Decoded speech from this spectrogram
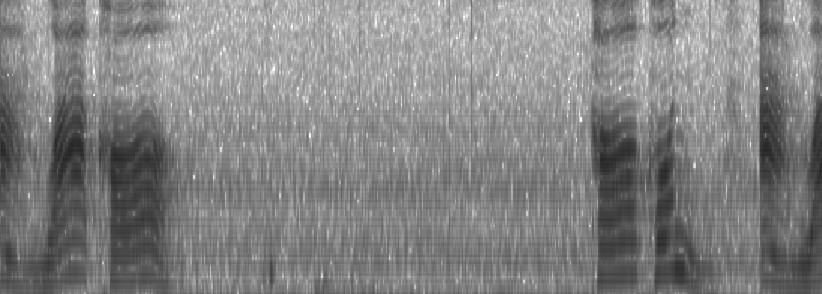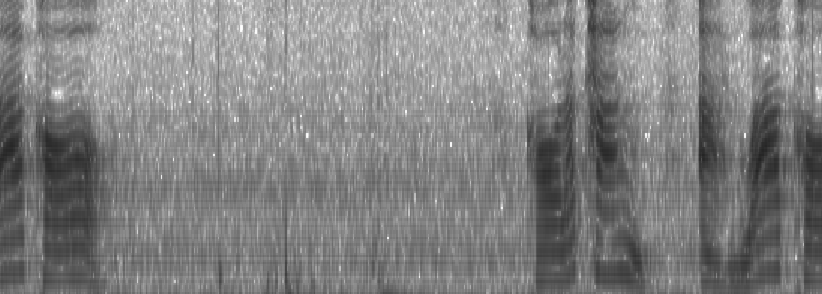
อ่านว่าคอ คอคน อ่านว่าคอ คอละคัง อ่านว่าคอ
